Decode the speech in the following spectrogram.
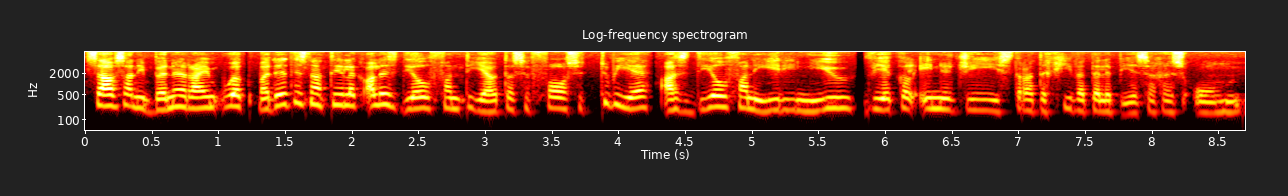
selfs aan die binneruim ook, maar dit is natuurlik alles deel van Toyota se fase 2 as deel van hierdie new vehicle energy strategie wat hulle besig is om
